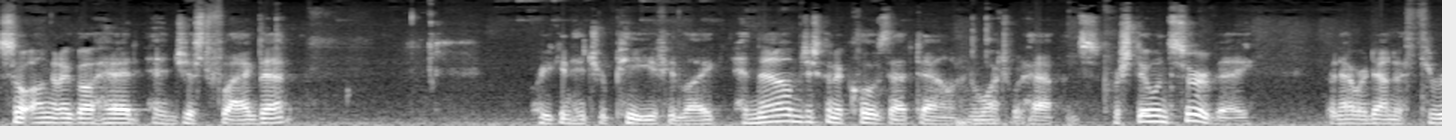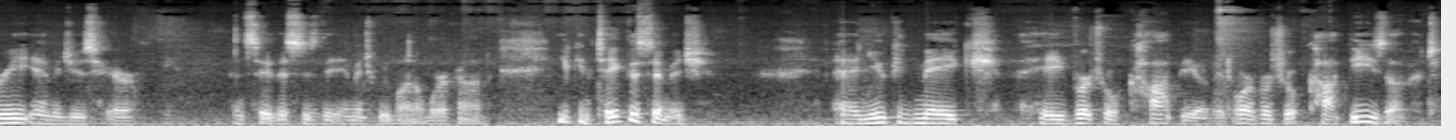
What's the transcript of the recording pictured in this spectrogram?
So I'm going to go ahead and just flag that, or you can hit your P if you'd like. And now I'm just going to close that down and watch what happens. We're still in survey, but now we're down to three images here, and say this is the image we want to work on. You can take this image, and you can make a virtual copy of it, or virtual copies of it.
